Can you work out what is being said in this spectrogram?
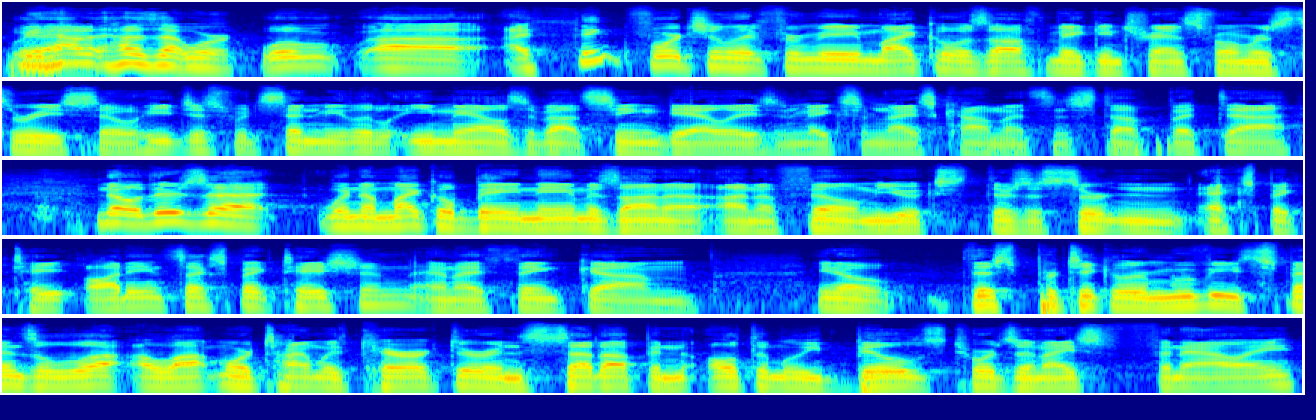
mean, how, how does that work? Well, uh, I think fortunately for me, Michael was off making Transformers 3, so he just would send me little emails about seeing dailies and make some nice comments and stuff. But uh, no, there's a when a Michael Bay name is on a on a film, you ex- there's a certain expecta- audience expectation, and I think um, you know this particular movie spends a lot a lot more time with character and setup, and ultimately builds towards a nice finale.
